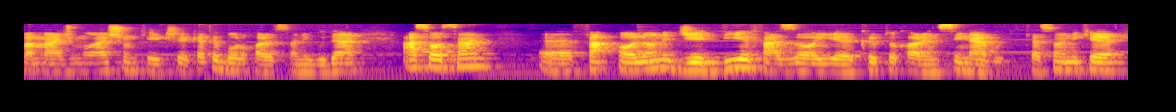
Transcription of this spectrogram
و مجموعهشون که یک شرکت بلغارستانی بودن اساساً فعالان جدی فضای cryptocurrency نبود. کسانی که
